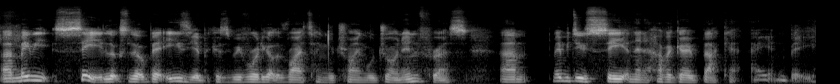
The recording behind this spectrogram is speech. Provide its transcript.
Uh, maybe C looks a little bit easier because we've already got the right angle triangle drawn in for us. Um, maybe do C and then have a go back at A and B.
